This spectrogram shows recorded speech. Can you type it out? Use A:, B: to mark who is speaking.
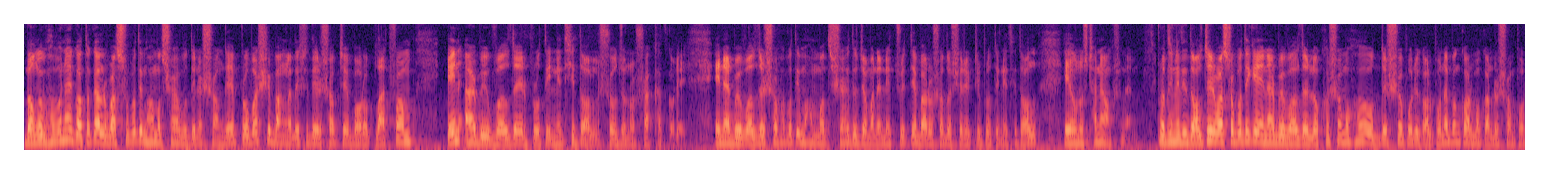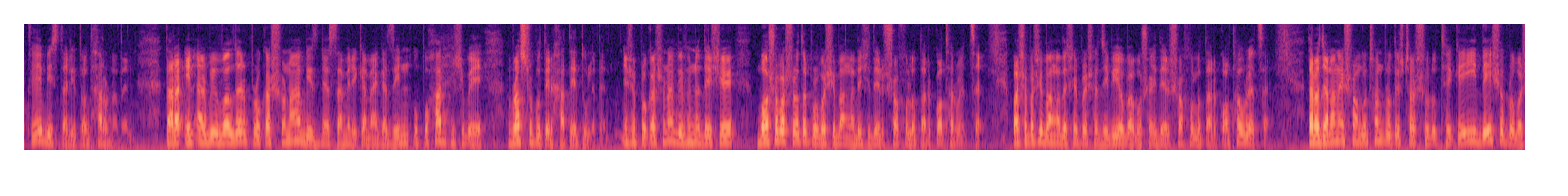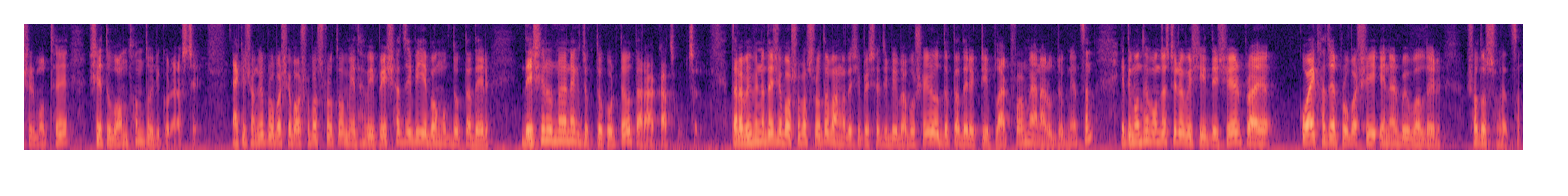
A: বঙ্গভবনে গতকাল রাষ্ট্রপতি মোহাম্মদ শাহাবুদ্দিনের সঙ্গে প্রবাসী বাংলাদেশিদের সবচেয়ে বড় প্ল্যাটফর্ম এনআরবি ওয়ার্ল্ডের প্রতিনিধি দল সৌজন্য সাক্ষাৎ করে। এনআরবি ওয়ার্ল্ডের সভাপতি মোহাম্মদ শাহিদুজ্জামানের নেতৃত্বে বারো সদস্যের একটি প্রতিনিধি দল এই অনুষ্ঠানে অংশ নেন। প্রতিনিধি দলটি রাষ্ট্রপতিকে এনআরবি ওয়ার্ল্ডের লক্ষ্যসমূহ, উদ্দেশ্য, পরিকল্পনা এবং কর্মকাণ্ড সম্পর্কে বিস্তারিত ধারণা দেন। তারা এনআরবি ওয়ার্ল্ডের প্রকাশনা, বিজনেস আমেরিকা ম্যাগাজিন উপহার হিসেবে রাষ্ট্রপতির হাতে তুলে দেন। এসব প্রকাশনায় বিভিন্ন দেশে বসবাসরত প্রবাসী বাংলাদেশিদের সফলতার কথা রয়েছে। পাশাপাশি বাংলাদেশের পেশাজীবী ও ব্যবসায়ীদের সফলতার কথাও রয়েছে। তারা জানান এই সংগঠন প্রতিষ্ঠার শুরু থেকেই দেশ ও প্রবাসীর মধ্যে সেতু বন্ধন তৈরি করে আসছে। একই সঙ্গে প্রবাসে বসবাসরত মেধাবী পেশাজীবী এবং উদ্যোক্তাদের দেশের উন্নয়নে যুক্ত করতেও তারা কাজ করছেন। তারা বিভিন্ন দেশে বসবাসরত বাংলাদেশি পেশাজীবী ব্যবসায়ী উদ্যোক্তাদের একটি প্ল্যাটফর্মে আনার উদ্যোগ নিয়েছেন। ইতিমধ্যে পঞ্চাশটিরও বেশি দেশের প্রায় কয়েক হাজার প্রবাসী এনআরবি ওয়ার্ল্ডের সদস্য হয়েছেন।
